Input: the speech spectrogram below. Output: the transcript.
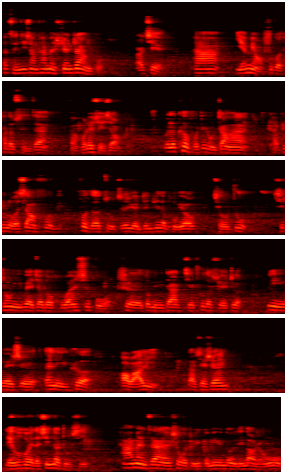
他曾经向他们宣战过，而且他也藐视过他的存在，返回了学校。为了克服这种障碍，卡斯罗向负负责组织远征军的朋友求助，其中一位叫做胡安施伯，是多米尼加杰出的学者；另一位是恩里克奥瓦里，大学生联合会的新的主席。他们在社会主义革命运动领导人物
